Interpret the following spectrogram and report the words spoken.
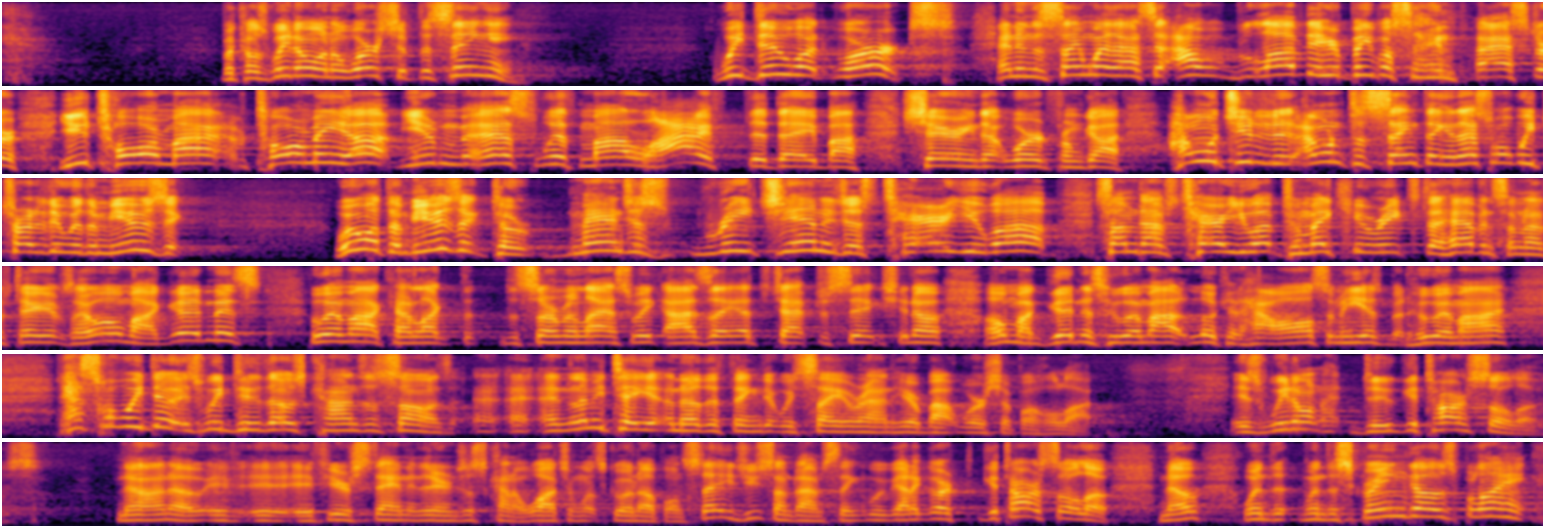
because we don't want to worship the singing. We do what works. And in the same way that I said, I would love to hear people saying, Pastor, you tore, my, tore me up. You messed with my life today by sharing that word from God. I want you to do, I want the same thing. And that's what we try to do with the music. We want the music to, man, just reach in and just tear you up. Sometimes tear you up to make you reach to heaven. Sometimes tear you up and say, oh my goodness, who am I? Kind of like the, sermon last week, Isaiah chapter 6, you know, oh my goodness, who am I? Look at how awesome he is, but who am I? That's what we do, is we do those kinds of songs. And let me tell you another thing that we say around here about worship a whole lot, is we don't do guitar solos. Now, I know if, if you're standing there and just kind of watching what's going up on stage, you sometimes think we've got a guitar solo. No, when the, when the screen goes blank,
